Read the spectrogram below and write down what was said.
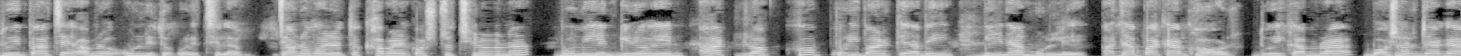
দুই পাঁচে আমরা উন্নীত করেছিলাম। জনগণের তো খাবারের কষ্ট ছিল না। ভূমিহীন গৃহহীন আট লক্ষ পরিবারকে আমি বিনামূল্যে আধা পাকা ঘর, দুই কামরা, বসার জায়গা,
